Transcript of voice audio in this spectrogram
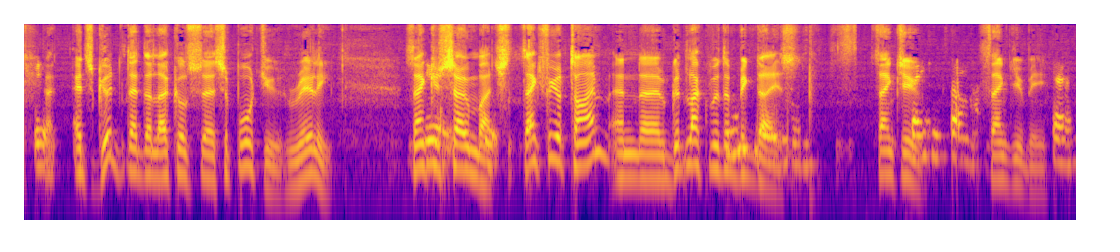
Yes. It's good that the locals uh, support you, really. Thank you so much. Thanks for your time and uh, good luck with the big days. Thank you. Thank you so much. Thank you, Bea. Okay.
